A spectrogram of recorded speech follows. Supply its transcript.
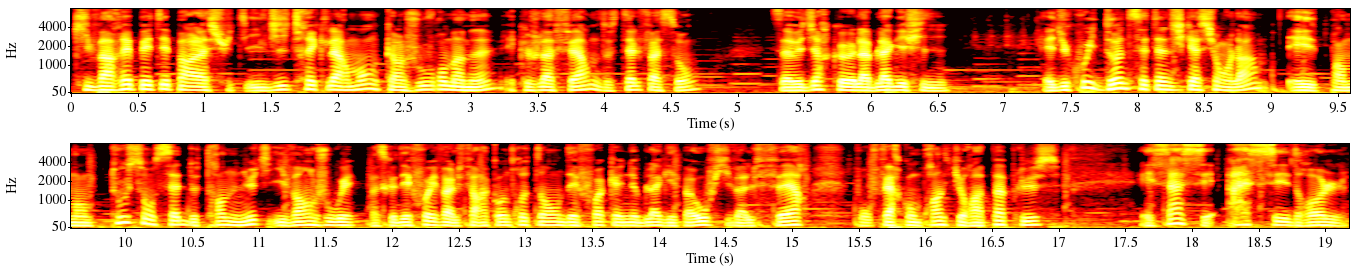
qui va répéter par la suite. Il dit très clairement quand j'ouvre ma main et que je la ferme de telle façon, ça veut dire que la blague est finie. Et du coup, il donne cette indication-là, et pendant tout son set de 30 minutes, il va en jouer. Parce que des fois, il va le faire à contre-temps, des fois, quand une blague est pas ouf, il va le faire pour faire comprendre qu'il n'y aura pas plus. Et ça, c'est assez drôle.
